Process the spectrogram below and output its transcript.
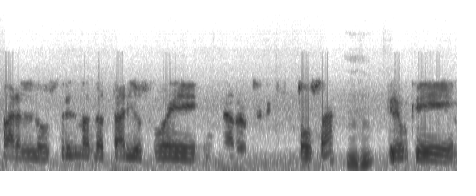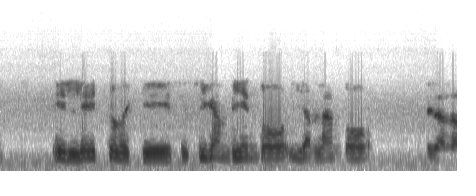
para los tres mandatarios fue una reunión exitosa. Creo que el hecho de que se sigan viendo y hablando de da la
